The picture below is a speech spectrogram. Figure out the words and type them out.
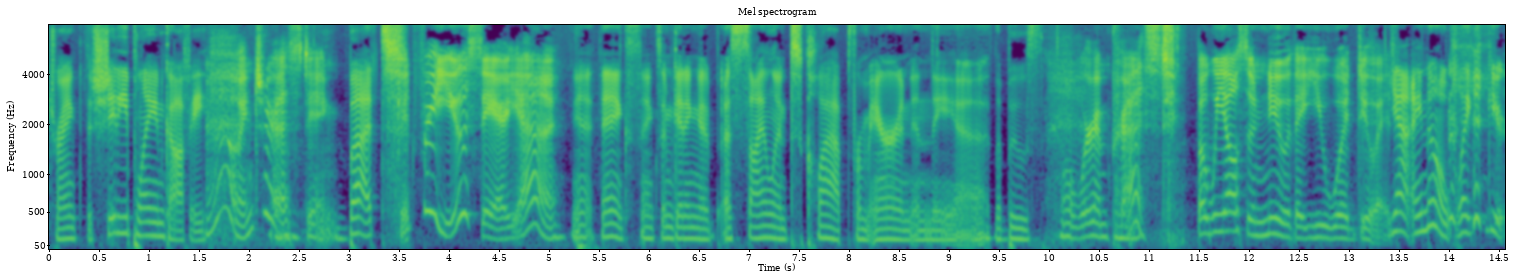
drank the shitty plain coffee. Oh, interesting. But Good for you, Sarah. Yeah. yeah, thanks, thanks. I'm getting a, a silent clap from Aaron in the uh, the booth. Well, we're impressed. But we also knew that you would do it. Yeah, I know. Like, you're,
